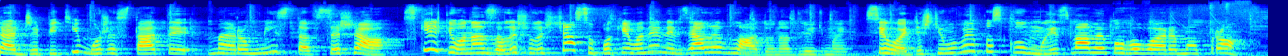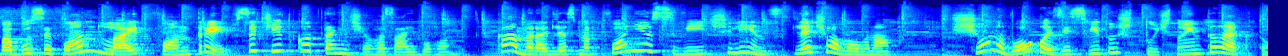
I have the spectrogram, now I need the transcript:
ChatGPT може стати мером міста в США. Скільки у нас залишилось часу, поки вони не взяли владу над людьми? В сьогоднішньому випуску ми з вами поговоримо про бабусефон Light Phone 3. Все чітко та нічого зайвого. Камера для смартфонів Switch Lens. Для чого вона? Що нового зі світу штучного інтелекту?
